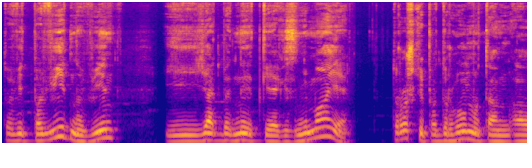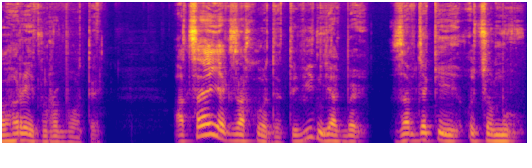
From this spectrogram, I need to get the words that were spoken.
то відповідно він і якби нитки як знімає, трошки по-другому там алгоритм роботи. А це як заходити, він якби завдяки оцьому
